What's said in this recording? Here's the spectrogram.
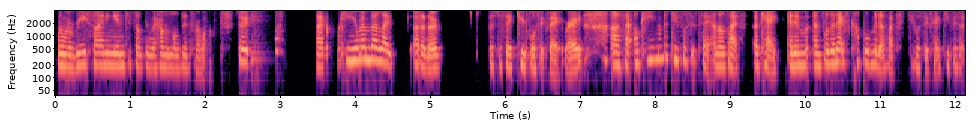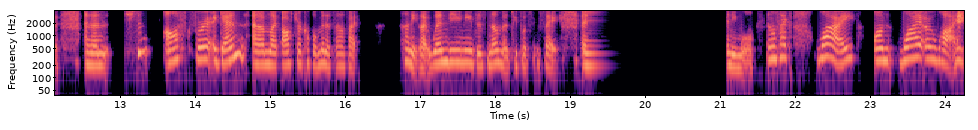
when we're re-signing into something we haven't logged in for a while. So like, can you remember like, I don't know, let's just say 2468, right? I was like, oh, can you remember 2468? And I was like, okay. And in, and for the next couple of minutes, like 2468, 2468. And then she didn't ask for it again. Um, like after a couple of minutes, and I was like, honey, like when do you need this number, 2468? And anymore. And I was like, why on why oh why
